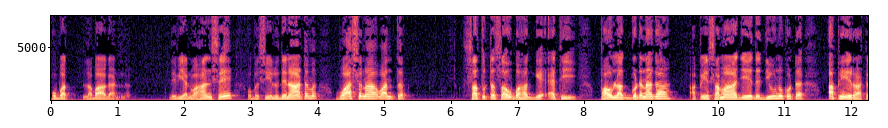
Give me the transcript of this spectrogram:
ඔබත් ලබාගන්න. දෙවියන් වහන්සේ ඔබ සියලු දෙනාටම වාසනාවන්ත සතුට සෞභාග්‍ය ඇති පවුලක් ගොඩනගා අපේ සමාජයේද දියුණුකොට අපේ රට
